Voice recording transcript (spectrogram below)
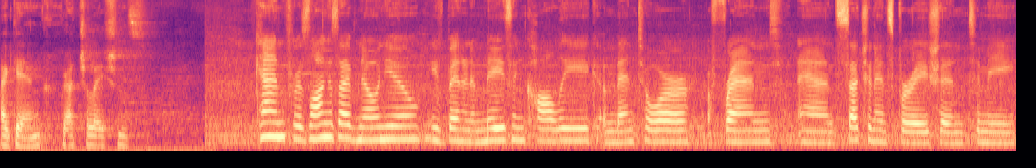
again. Congratulations. Ken, for as long as I've known you, you've been an amazing colleague, a mentor, a friend, and such an inspiration to me.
